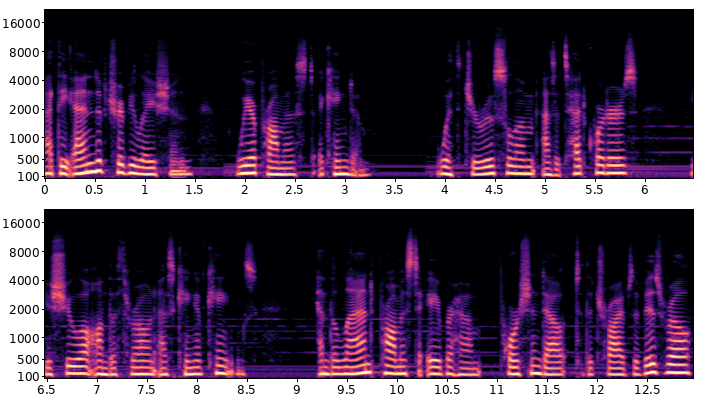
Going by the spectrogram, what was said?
At the end of tribulation, we are promised a kingdom, with Jerusalem as its headquarters, Yeshua on the throne as King of Kings, and the land promised to Abraham portioned out to the tribes of Israel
